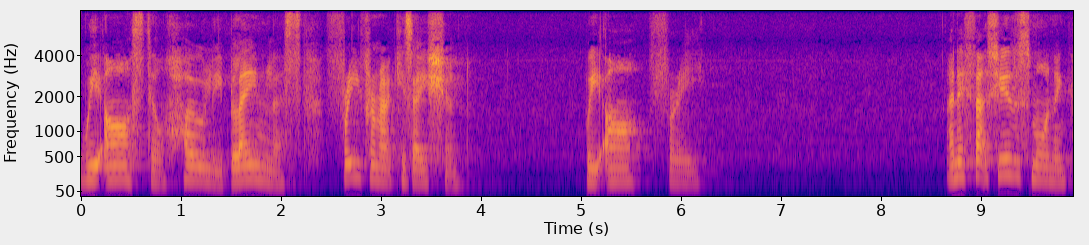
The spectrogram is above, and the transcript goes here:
We are still holy, blameless, free from accusation. We are free. And if that's you this morning,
